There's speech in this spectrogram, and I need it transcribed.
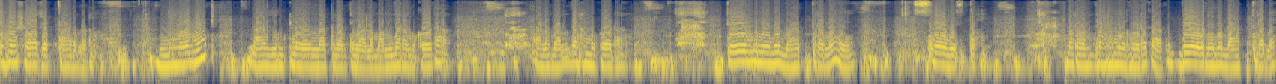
యెహోషువ చెప్తా ఉన్నాడు. నేను నా ఇంట్లో ఉన్నటువంటి వాళ్ళమందరం కూడా వాళ్ళమందరం కూడా దేవుని మాత్రమే సేవిస్తాం. మరి ఎవరిని కూడా కాదు దేవునిని మాత్రమే.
